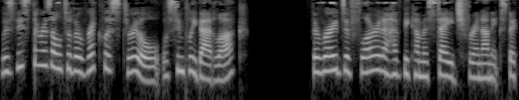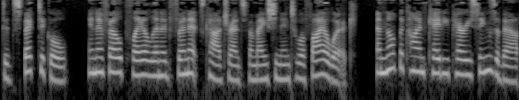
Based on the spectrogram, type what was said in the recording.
was this the result of a reckless thrill or simply bad luck? The roads of Florida have become a stage for an unexpected spectacle, NFL player Leonard Fournette's car transformation into a firework, and not the kind Katy Perry sings about.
